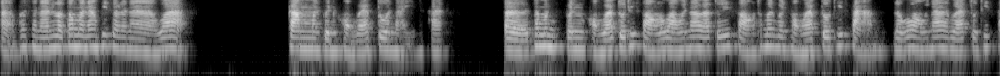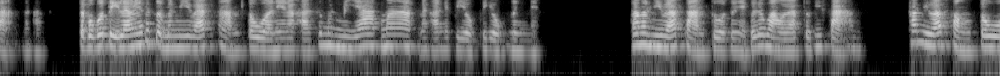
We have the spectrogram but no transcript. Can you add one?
อ่าเพราะฉะนั้นเราต้องมานั่งพิจารณาว่ากรรมมันเป็นของแว็บตัวไหนนะคะเอ่อถ้ามันเป็นของแว็บตัวที่สองเราวางไว้หน้าแว็บตัวที่สองถ้ามันเป็นของแว็บตัวที่สามเราก็วางไว้หน้าแว็บตัวที่สามนะคะ แต่ปกติแล้วเนี่ยถ้าเกิดมันมีแว็บสามตัวเนี่ยนะคะ ซึ่งมันมียากมากนะคะ ในประโยคประโยคนึงเนี่ย ถ้ามันมีแว็บสามตัวส่วนใหญ่ก็จะวางไว้แว็บตัวที่สามถ้ามีแว็บสองตัว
